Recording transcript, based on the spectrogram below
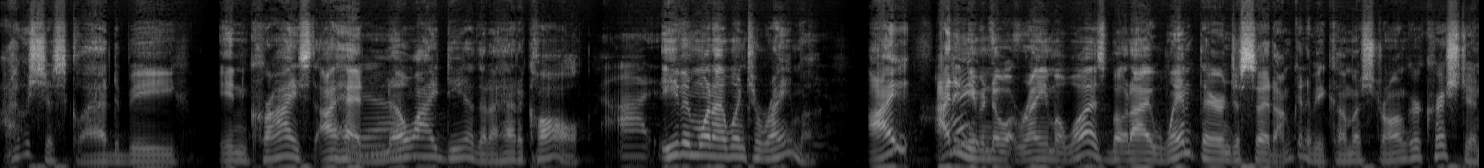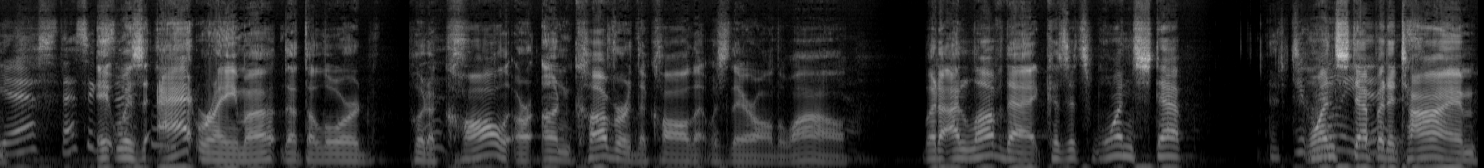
I was just glad to be in Christ. I had Yeah. no idea that I had a call. I- Even when I went to Rhema. I, I didn't even know what Rhema was, but I went there and just said, I'm going to become a stronger Christian. Yes, that's exactly. It was at Rhema that the Lord put a call or uncovered the call that was there all the while. But I love that because it's one step, It one really step at a time.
